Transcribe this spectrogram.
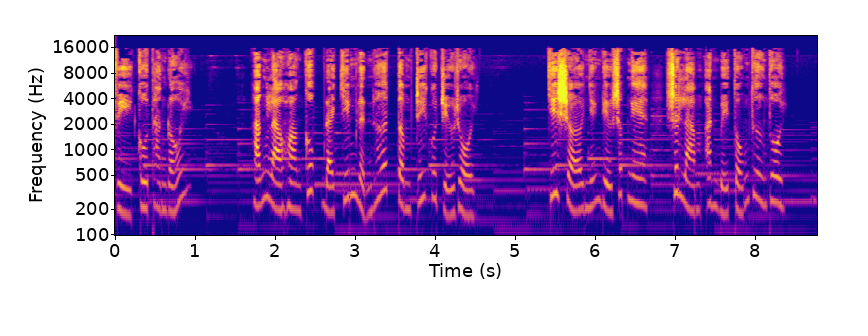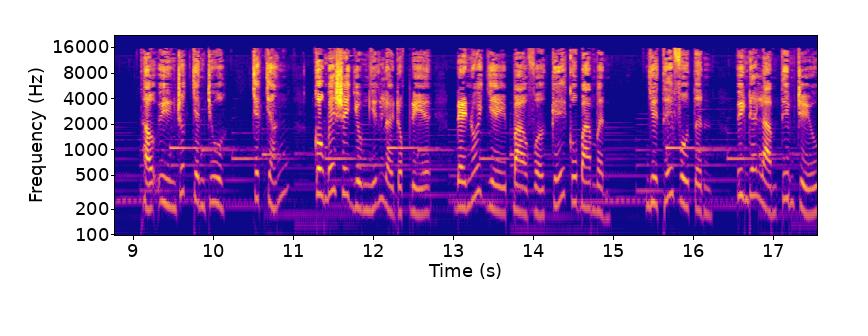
vì cô than đói. Hẳn là Hoàng Cúc đã chiếm lĩnh hết tâm trí của Triệu rồi. Chỉ sợ những điều sắp nghe sẽ làm anh bị tổn thương thôi. Thảo Uyên rất chanh chua, chắc chắn con bé sẽ dùng những lời độc địa để nói về bà vợ kế của ba mình. Như thế vô tình, Uyên đã làm tim Triệu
